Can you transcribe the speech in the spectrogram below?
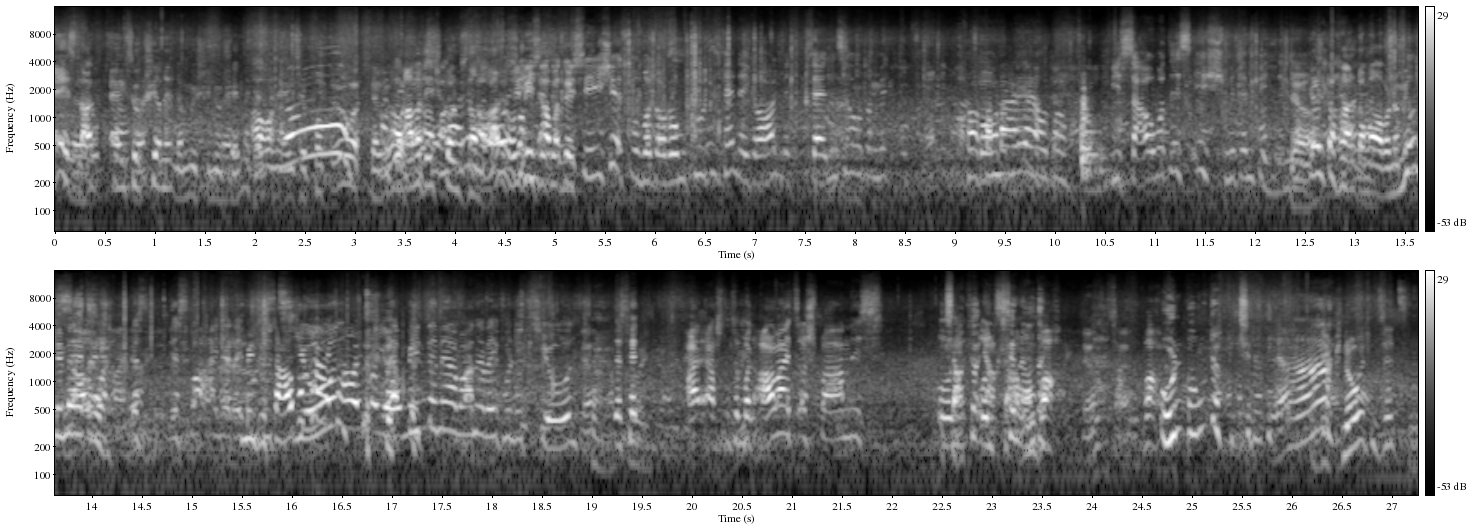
Nee, es läuft, so geschirr nicht, dann muss ich noch schämen, er. Gell, Aber das ist ganz normal? Aber, aber das sehe ich jetzt, wo wir da rumgekudelt haben, egal mit Sensor oder mit oder wie sauber das ist mit dem Binden. Gell, da halten wir aber noch mit dem. Das, das war eine Revolution. ja Der Bindemeer war eine Revolution. Das hat erstens einmal Arbeitsersparnis und, ja, und sauber. Sauber. Und bunte Fixen. Ja, Die Knoten sitzen.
